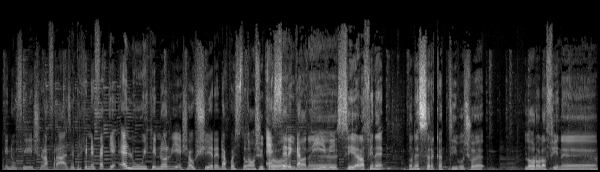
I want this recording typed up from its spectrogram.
E non finisce la frase, perché in effetti è lui che non riesce a uscire da questo No, ci essere rimane- cattivi. Sì, alla fine non essere cattivo, cioè loro alla fine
